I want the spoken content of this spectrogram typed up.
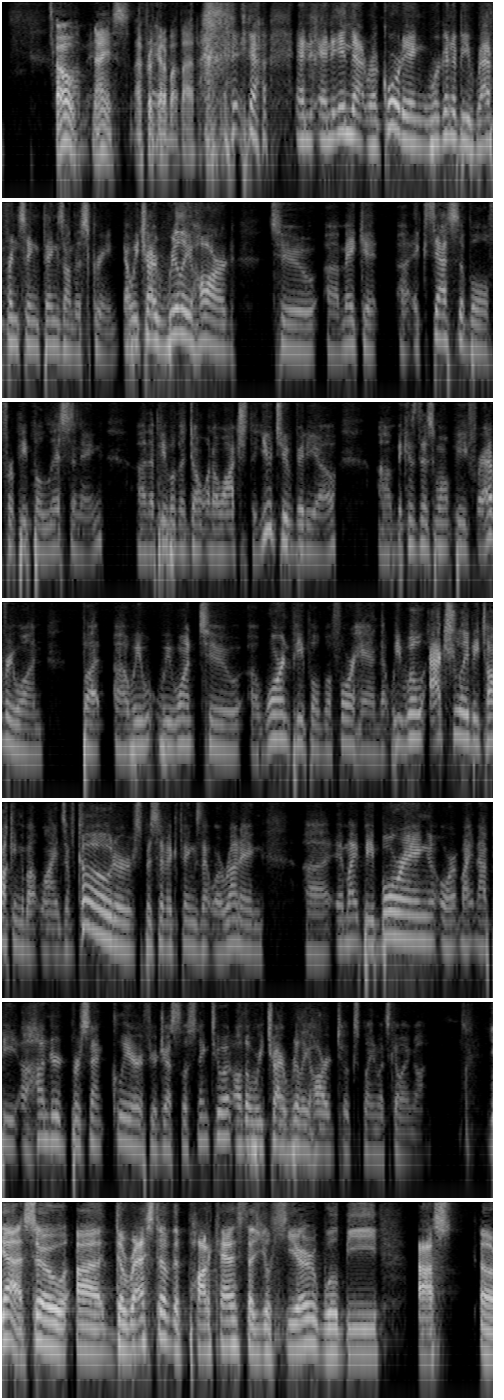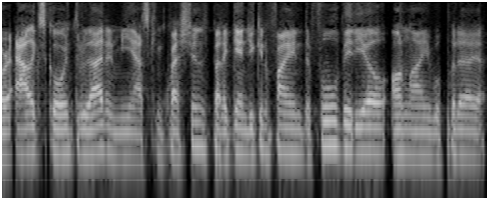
Oh, um, nice! I forgot and, about that. yeah, and and in that recording, we're going to be referencing things on the screen. Now we try really hard to uh, make it uh, accessible for people listening, uh, the people that don't want to watch the YouTube video, um, because this won't be for everyone but uh, we we want to uh, warn people beforehand that we will actually be talking about lines of code or specific things that we're running. Uh, it might be boring or it might not be hundred percent clear if you're just listening to it. Although we try really hard to explain what's going on. Yeah. So uh, the rest of the podcast that you'll hear will be us or Alex going through that and me asking questions. But again, you can find the full video online. We'll put a,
